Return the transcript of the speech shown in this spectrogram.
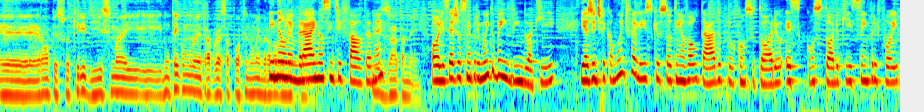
É, era uma pessoa queridíssima e, e, não tem como não entrar por essa porta e não lembrar. E não lembrar e não sentir falta, né? Exatamente. Olha, seja sempre muito bem-vindo aqui e a gente fica muito feliz que o senhor tenha voltado para o consultório, esse consultório que sempre foi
